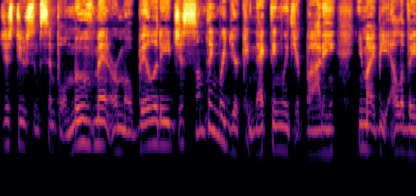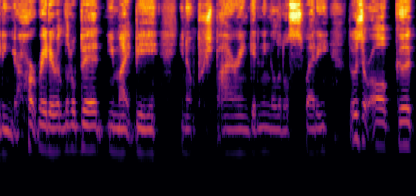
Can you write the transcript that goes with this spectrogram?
just do some simple movement or mobility, just something where you're connecting with your body. You might be elevating your heart rate a little bit. You might be, you know, perspiring, getting a little sweaty. Those are all good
